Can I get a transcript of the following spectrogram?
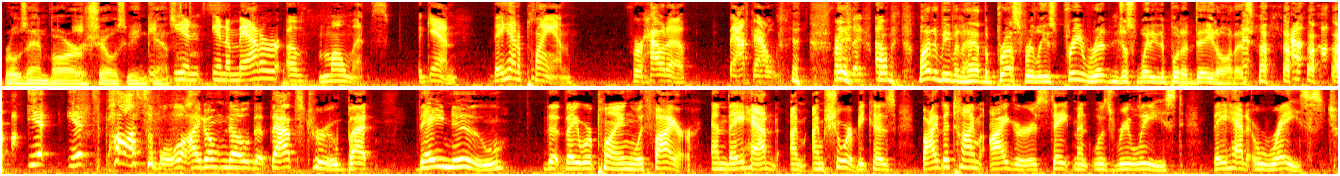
Roseanne Barr shows being canceled. In in a matter of moments. Again, they had a plan for how to back out from the. Probably, uh, might have even had the press release pre-written, just waiting to put a date on it. Uh, uh, it it's possible. I don't know that that's true, but they knew that they were playing with fire, and they had. I'm, I'm sure because by the time Iger's statement was released, they had erased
